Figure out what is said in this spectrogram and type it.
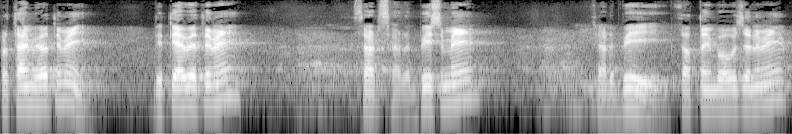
प्रथम विभूति में? द्वितीय विभूति में? सठ षड बीस में? षड भी सप्तमी बहुवचन में?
